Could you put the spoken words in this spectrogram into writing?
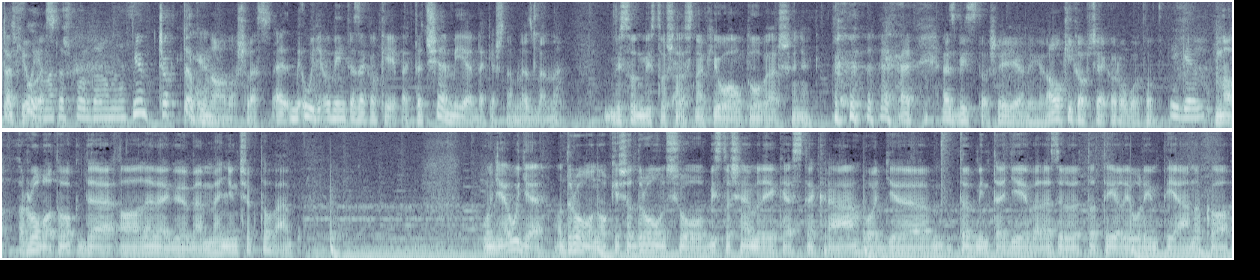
Tök jó folyamatos lesz. forgalom lesz. Igen, csak tök unalmas lesz. E, úgy, mint ezek a képek. Tehát semmi érdekes nem lesz benne. Viszont biztos lesznek jó autóversenyek. Ez biztos, igen, igen. Ahol kikapcsolják a robotot. Igen. Na, robotok, de a levegőben menjünk csak tovább. Ugye, ugye, a drónok és a drone show biztos emlékeztek rá, hogy több mint egy évvel ezelőtt a téli olimpiának a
